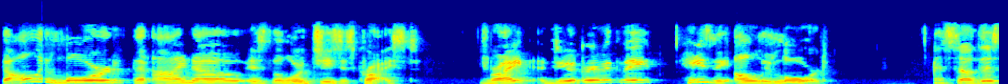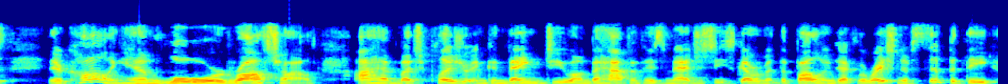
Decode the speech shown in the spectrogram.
The only Lord that I know is the Lord Jesus Christ, right? Do you agree with me? He's the only Lord. And so this they're calling him Lord Rothschild. I have much pleasure in conveying to you on behalf of His Majesty's government the following declaration of sympathy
